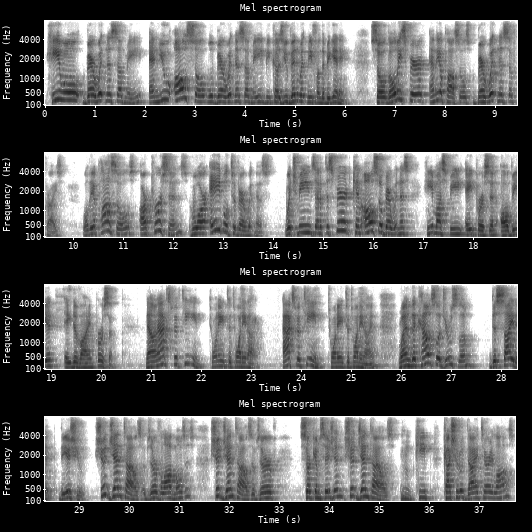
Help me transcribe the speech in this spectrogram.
he will bear witness of me, and you also will bear witness of me because you've been with me from the beginning. So the Holy Spirit and the apostles bear witness of Christ. Well, the apostles are persons who are able to bear witness, which means that if the Spirit can also bear witness, he must be a person, albeit a divine person. Now, in Acts 15, 28 to 29, Acts 15, 28 to 29, when the Council of Jerusalem decided the issue, should Gentiles observe the law of Moses? Should Gentiles observe circumcision? Should Gentiles keep kashrut dietary laws?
